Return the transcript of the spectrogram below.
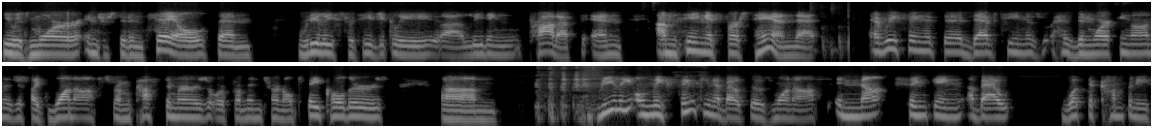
he was more interested in sales than really strategically uh, leading product. And I'm seeing it firsthand that everything that the dev team is, has been working on is just like one offs from customers or from internal stakeholders. Um, really only thinking about those one offs and not thinking about what the company's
